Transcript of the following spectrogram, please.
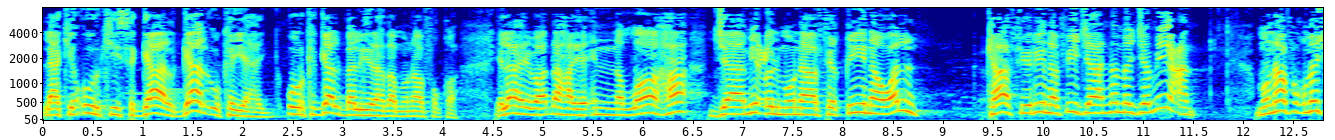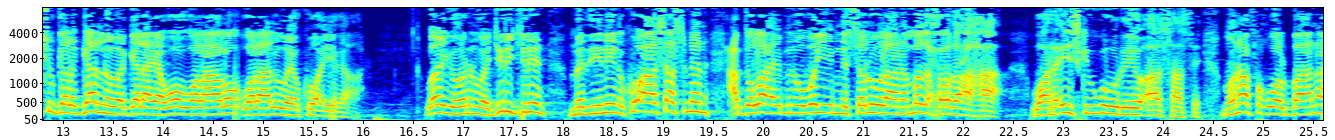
laakiin uurkiisa gaal gaal uu ka yahay. Uurka gaal baa la yidhahdaa munaafiqa ilaahay baa dhahaya ina allaha jaamicu lmunaafiqiina waalkaafiriina fi jahannama jamiica munaafiq meeshuu gala gaalna waa galaya waa walaalo walaalo weya kuwa iyaga ah waagii horena waa jiri jireen madiinayna ku aasaasmeen cabdullaahi ibnu ubay ibni saluulana madaxooda ahaa. Waa ra'iiskii ugu horreeyey aasaasay munaafiq walbaana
